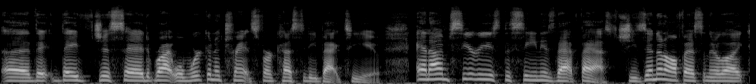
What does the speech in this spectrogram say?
uh, they, they've just said right well we're going to transfer custody back to you. And i'm serious the scene is that fast. She's in an office and they're like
